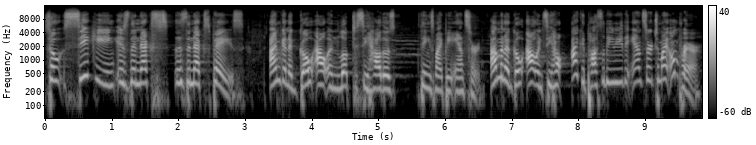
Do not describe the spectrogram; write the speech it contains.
So seeking is the next is the next phase. I'm going to go out and look to see how those things might be answered. I'm going to go out and see how I could possibly be the answer to my own prayer.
